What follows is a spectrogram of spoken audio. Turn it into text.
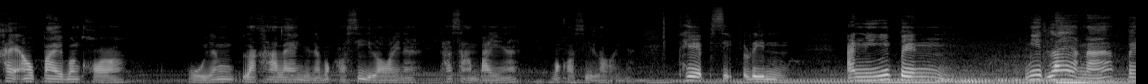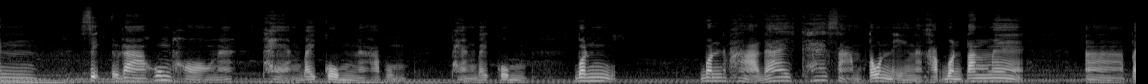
ใครเอาไปบอลขอโหยังราคาแรงอยู่นะบอลขอ 400 นะ ถ้าสามใบนะบอลขอ 400 นะ เทพสิริน อันนี้เป็นมีดแรกนะ เป็นศิราหุ้มทองนะ แผงใบกลมนะครับผมแผงใบกลมบอลบอลผ่าได้แค่ 3 ต้นเองนะครับบอลตั้งแม่ไป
